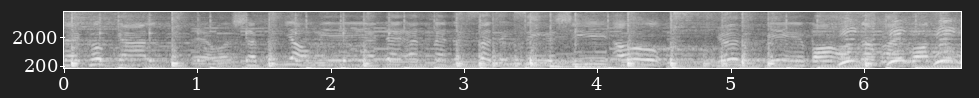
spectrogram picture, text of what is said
ได้คบกันแต่ว่าฉันเพิ่งมีได้อันแม่ทั้สันทั้งสิ่งกับชีเอาเงิมีบอกน้ำไอ้บอก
